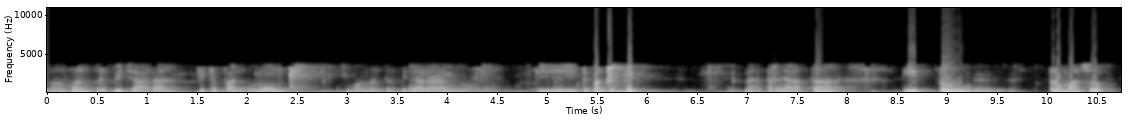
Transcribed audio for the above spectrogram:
kemampuan berbicara di depan umum. Kemampuan berbicara di depan publik Nah, ternyata itu termasuk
